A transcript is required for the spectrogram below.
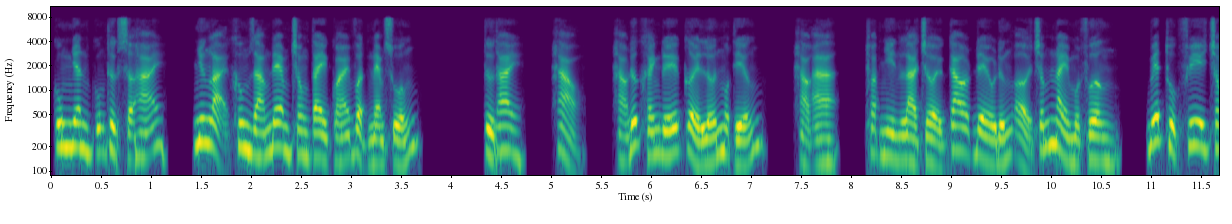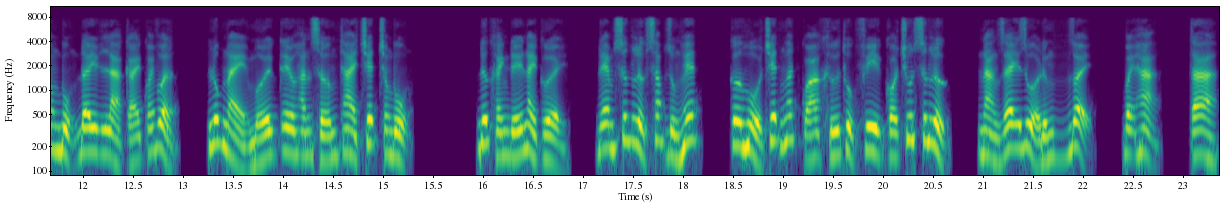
Cung nhân cũng thực sợ hãi, nhưng lại không dám đem trong tay quái vật ném xuống. Tử thai, hảo, hảo Đức Khánh Đế cười lớn một tiếng, hảo a, thoạt nhìn là trời cao đều đứng ở chấm này một phương, biết thuộc phi trong bụng đây là cái quái vật, lúc này mới kêu hắn sớm thai chết trong bụng. Đức Khánh Đế này cười, đem sức lực sắp dùng hết, cơ hồ chết ngất quá khứ thuộc phi có chút sức lực, nàng dây rủa đứng dậy, bậy hạ, ta,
